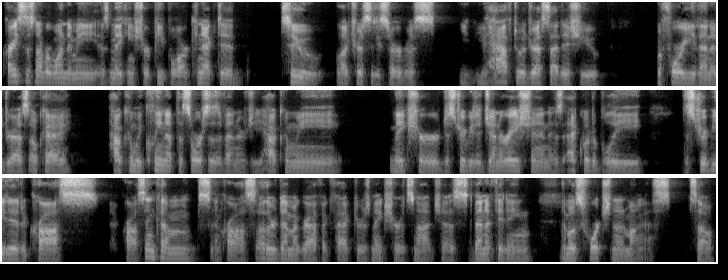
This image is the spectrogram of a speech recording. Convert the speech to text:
crisis number one to me is making sure people are connected to electricity service you, you have to address that issue before you then address okay how can we clean up the sources of energy how can we make sure distributed generation is equitably distributed across across incomes and across other demographic factors make sure it's not just benefiting the most fortunate among us so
